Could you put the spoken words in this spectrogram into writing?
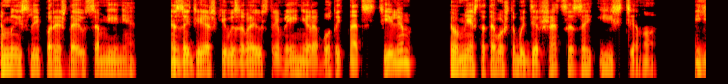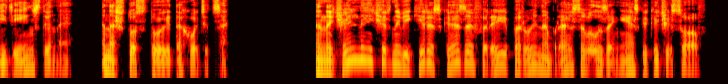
Мысли порождают сомнения, задержки вызывают стремление работать над стилем, вместо того, чтобы держаться за истину, единственное, на что стоит охотиться. Начальные черновики рассказов Рэй порой набрасывал за несколько часов,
